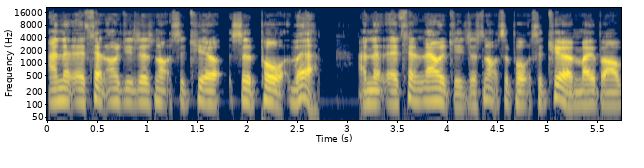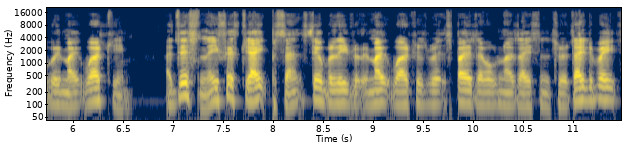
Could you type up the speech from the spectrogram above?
and that their technology does not secure, support there, and that their technology does not support secure mobile remote working. Additionally, 58% still believe that remote workers will expose their organisations to a data breach.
